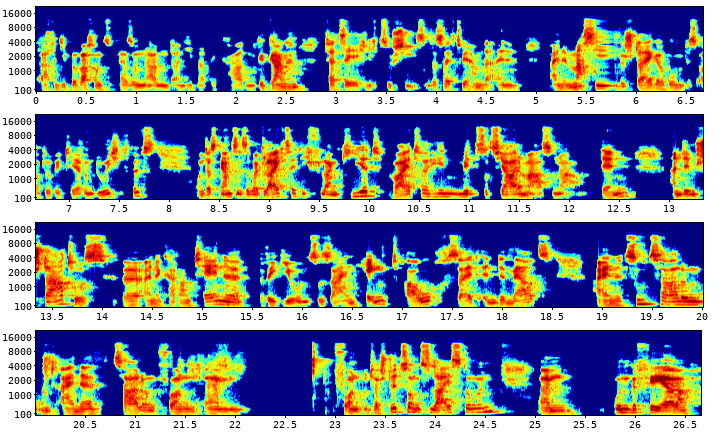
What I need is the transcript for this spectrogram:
äh, an die Bewachungspersonal und an die Barrikaden gegangen, tatsächlich zu schießen. Das heißt, wir haben da eine, eine massive Steigerung des autoritären Durchgriffs. Und das Ganze ist aber gleichzeitig flankiert weiterhin mit Sozialmaßnahmen. Denn an dem Status, äh, eine Quarantäneregion zu sein, hängt auch seit Ende März eine Zuzahlung und eine Zahlung von ähm, von Unterstützungsleistungen. Ähm, ungefähr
